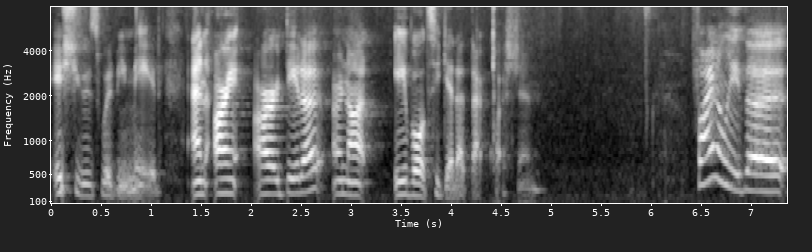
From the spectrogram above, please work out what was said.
issues would be made. And our, our data are not able to get at that question. Finally, the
